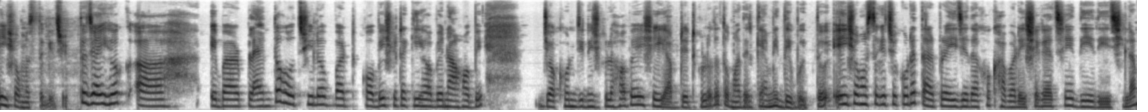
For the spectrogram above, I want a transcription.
এই সমস্ত কিছু। তো যাই হোক এবার প্ল্যান তো হচ্ছিল বাট কবে সেটা কি হবে, না হবে, যখন জিনিসগুলো হবে সেই আপডেটগুলো তো তোমাদেরকে আমি দেবই। তো এই সমস্ত কিছু করে তারপরে এই যে দেখো খাবার এসে গেছে, দিয়ে দিয়েছিলাম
